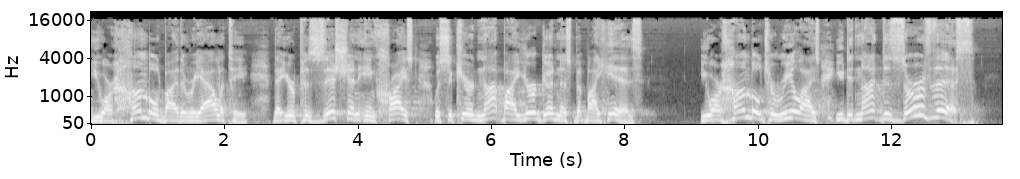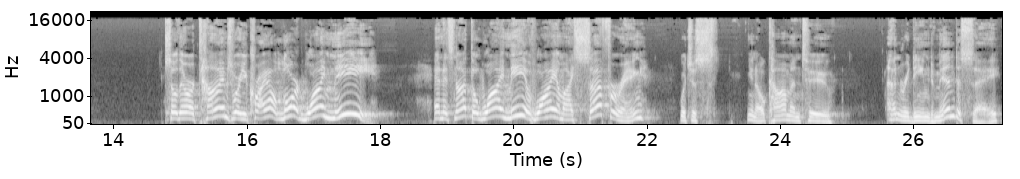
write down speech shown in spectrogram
you are humbled by the reality that your position in Christ was secured not by your goodness, but by His. You are humbled to realize you did not deserve this. So there are times where you cry out, Lord, why me? And it's not the why me of why am I suffering, which is, you know, common to unredeemed men to say.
